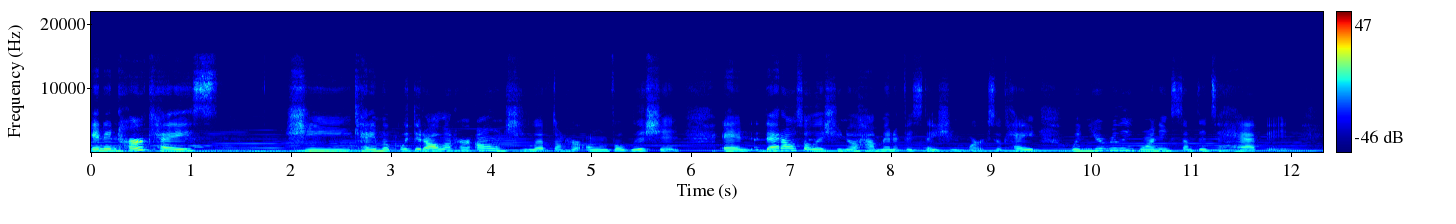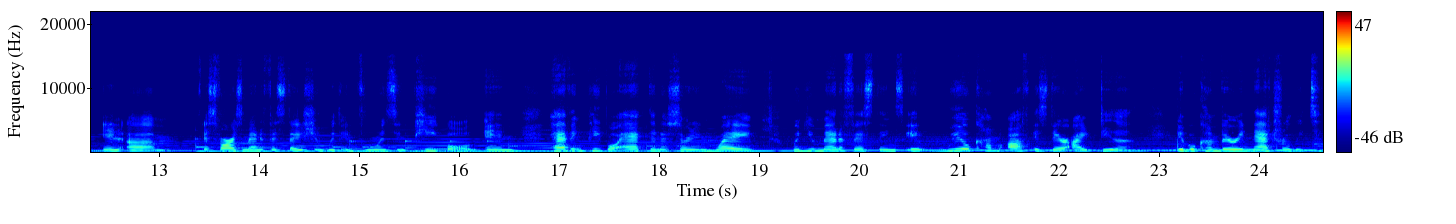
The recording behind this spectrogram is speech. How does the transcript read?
And in her case, she came up with it all on her own. She left on her own volition. And that also lets you know how manifestation works, okay? When you're really wanting something to happen in um as far as manifestation with influencing people and having people act in a certain way, when you manifest things, it will come off as their idea. It will come very naturally to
